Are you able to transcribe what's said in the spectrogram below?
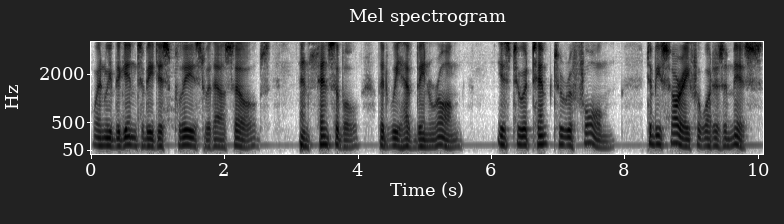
when we begin to be displeased with ourselves and sensible that we have been wrong, is to attempt to reform, to be sorry for what is amiss,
